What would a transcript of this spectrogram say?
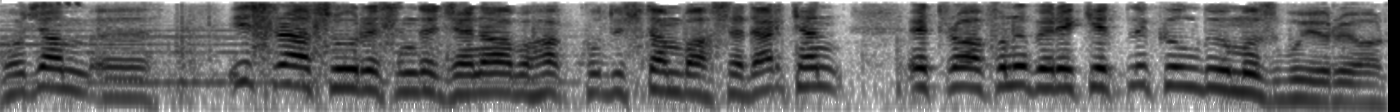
Hocam e, İsra suresinde Cenab-ı Hak Kudüs'ten bahsederken etrafını bereketli kıldığımız buyuruyor.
